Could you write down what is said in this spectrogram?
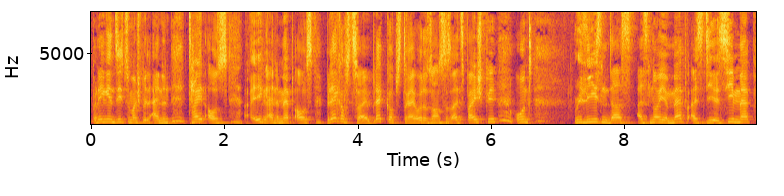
bringen sie zum Beispiel einen Teil aus, äh, irgendeine Map aus Black Ops 2, Black Ops 3 oder sonst was als Beispiel und releasen das als neue Map, als DLC-Map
